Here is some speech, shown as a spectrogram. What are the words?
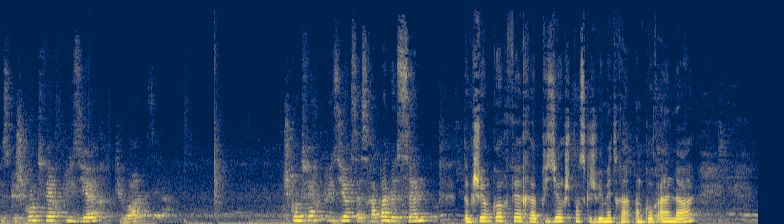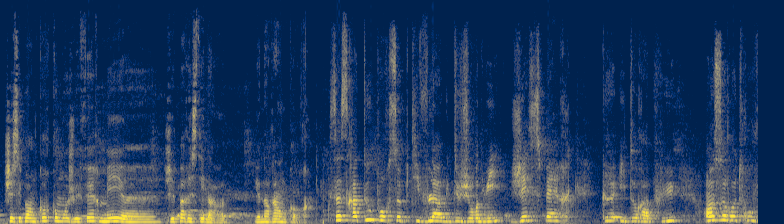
parce que je compte faire plusieurs, tu vois? Je compte faire plusieurs, ça sera pas le seul. Donc je vais encore faire euh, plusieurs, je pense que je vais mettre encore un là. Je sais pas encore comment je vais faire, mais euh, je vais pas rester là. Hein. Il y en aura encore. Ça sera tout pour ce petit vlog d'aujourd'hui. J'espère qu'il t'aura plu. On se retrouve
